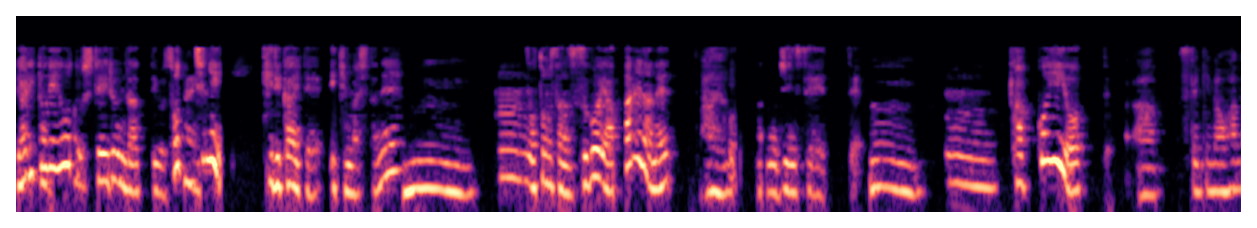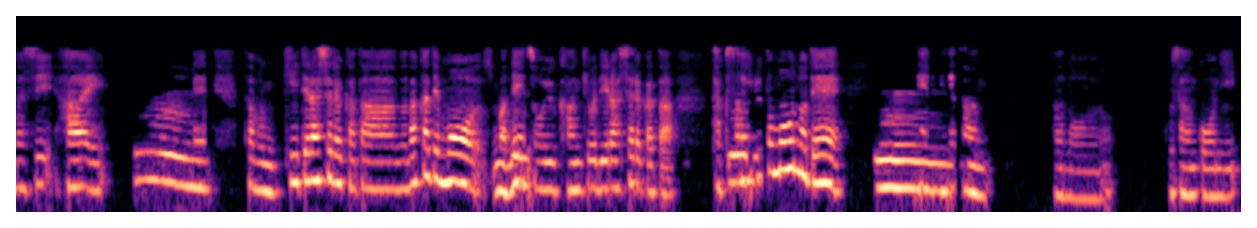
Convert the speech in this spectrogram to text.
やり遂げようとしているんだっていう、そっちに切り替えていきましたねう。ん。うん、お父さんすごいあっぱれだね。はい。あの人生って。うん。うん、かっこいいよって。あ、素敵なお話。はい。うん。ね多分聞いてらっしゃる方の中でも、まあね、うんそういう環境でいらっしゃる方、たくさんいると思うので、うん。ねうん。皆さん、あの、ご参考に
